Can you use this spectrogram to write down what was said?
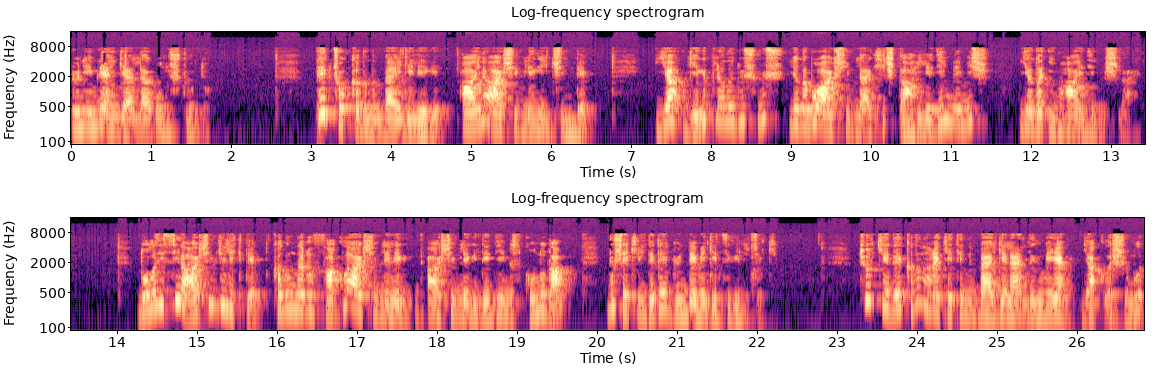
önemli engeller oluşturdu. Pek çok kadının belgeleri aile arşivleri içinde ya geri plana düşmüş ya da bu arşivler hiç dahil edilmemiş ya da imha edilmişler. Dolayısıyla arşivcilikte kadınların saklı arşivleri, arşivleri dediğimiz konu da bu şekilde de gündeme getirilecek. Türkiye'de kadın hareketinin belgelendirmeye yaklaşımı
